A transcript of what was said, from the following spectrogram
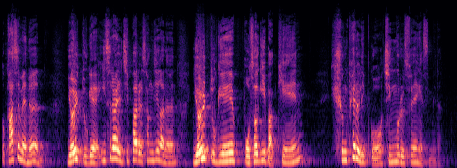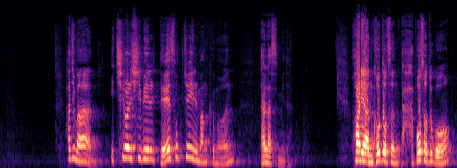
또 가슴에는 12개, 이스라엘 지파를 상징하는 12개의 보석이 박힌 흉패를 입고 직무를 수행했습니다. 하지만 이 7월 10일 대속죄일만큼은 달랐습니다. 화려한 겉옷은 다 벗어두고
